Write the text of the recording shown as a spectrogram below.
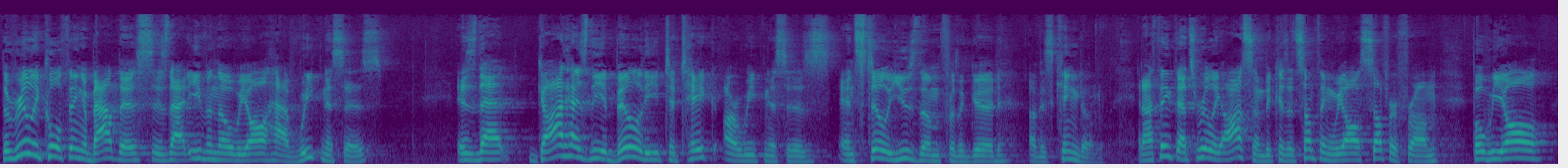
the really cool thing about this is that even though we all have weaknesses, is that God has the ability to take our weaknesses and still use them for the good of his kingdom. And I think that's really awesome because it's something we all suffer from, but we all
